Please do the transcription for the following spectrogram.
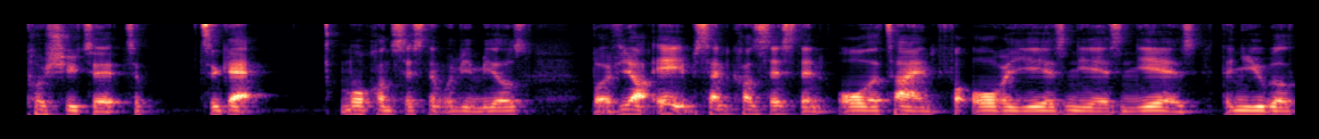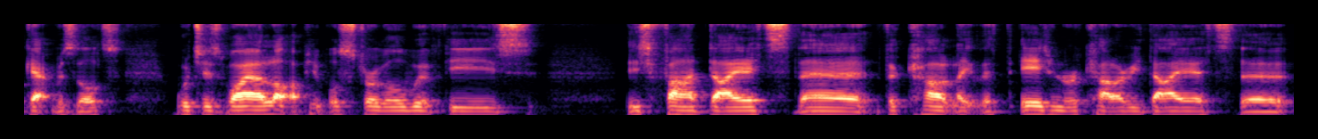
push you to, to, to get more consistent with your meals. But if you're 80% consistent all the time for over years and years and years, then you will get results which is why a lot of people struggle with these these fad diets, the the cal like the eight hundred calorie diets, the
